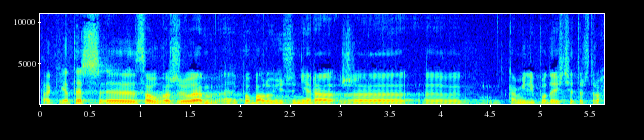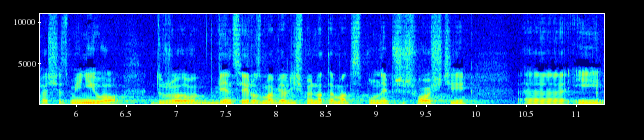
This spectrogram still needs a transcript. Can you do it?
Tak, ja też e, zauważyłem e, po balu inżyniera, że Kamili podejście też trochę się zmieniło. Dużo więcej rozmawialiśmy na temat wspólnej przyszłości i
